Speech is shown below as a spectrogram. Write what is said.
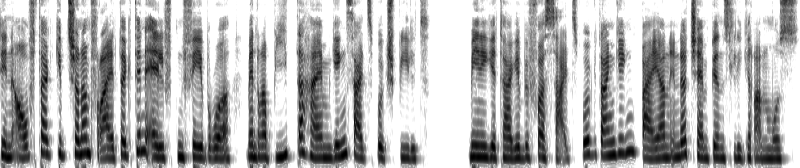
Den Auftakt gibt's schon am Freitag, den 11. Februar, wenn Rapid daheim gegen Salzburg spielt. Wenige Tage bevor Salzburg dann gegen Bayern in der Champions League ran muss.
